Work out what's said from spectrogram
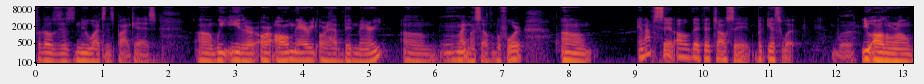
for those that's new watching this podcast, um, we either are all married or have been married, um, Mm-hmm. like myself before. Um, and I've said all that that y'all said, but guess what? What? You all are wrong.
